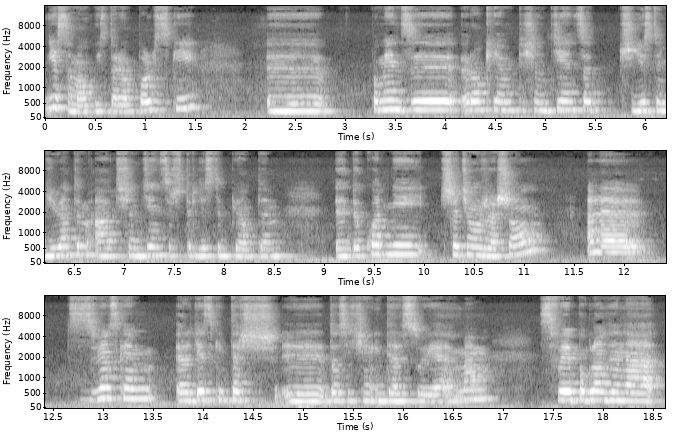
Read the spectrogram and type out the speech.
nie samą historią Polski. Yy, Pomiędzy rokiem 1939 a 1945, yy, dokładniej III Rzeszą, ale Związkiem Radzieckim też y, dosyć się interesuję. Mam swoje poglądy na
